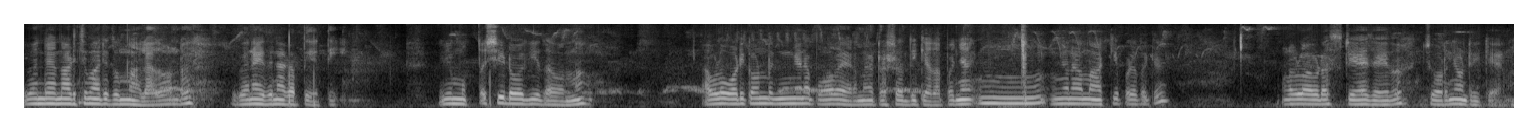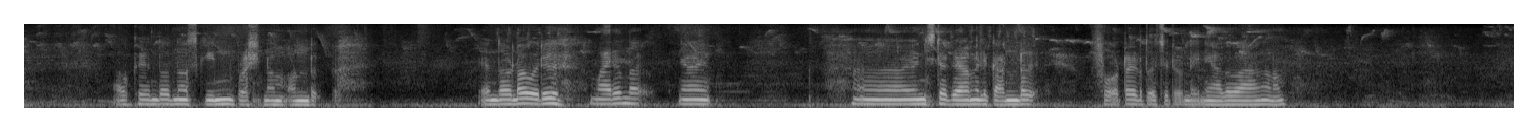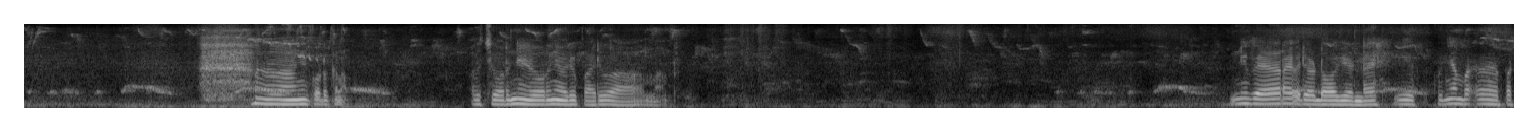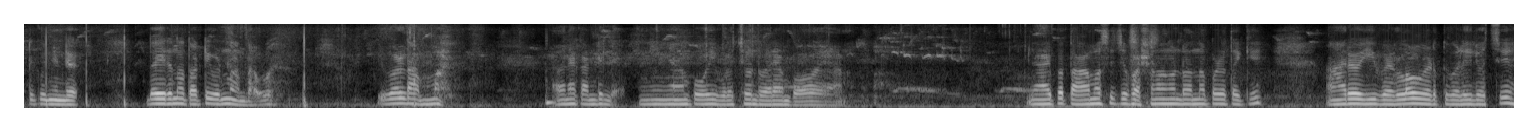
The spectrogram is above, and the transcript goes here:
ഇവന്റെ ഒന്ന് അടിച്ചു മാറ്റി തിന്നാലോ. അതുകൊണ്ട് ഇവനെ ഇതിനകത്ത് എത്തി. ഇനി മുത്തശ്ശി ഡോഗി ഇതാ വന്ന് അവൾ ഓടിക്കൊണ്ട് ഇങ്ങനെ പോവായിരുന്നു കേട്ടോ ശ്രദ്ധിക്കാതെ. അപ്പം ഞാൻ ഇങ്ങനെ ഒന്ന് ആക്കിയപ്പോഴത്തേക്ക് അവൾ അവിടെ സ്റ്റേ ചെയ്ത് ചൊറിഞ്ഞുകൊണ്ടിരിക്കുകയാണ്. അവൾക്ക് എന്തോന്നോ സ്കിൻ പ്രശ്നം ഉണ്ട്. എന്തുകൊണ്ടോ ഒരു മരുന്ന് ഞാൻ ഇൻസ്റ്റാഗ്രാമിൽ കണ്ട് ഫോട്ടോ എടുത്ത് വെച്ചിട്ടുണ്ട്. ഇനി അത് വാങ്ങണം. അത് വാങ്ങിക്കൊടുക്കണം. അത് ചൊറിഞ്ഞ് ചൊറിഞ്ഞ ഒരു പരുവാകുന്നുണ്ട് ഇനി വേറെ ഒരു ഡോഗി ഉണ്ട്. ഈ കുഞ്ഞൻ പട്ടിക്കുഞ്ഞിന്റെ ഇതായിരുന്ന തട്ടി അവൾ. ഇവളുടെ അമ്മ. അവനെ കണ്ടില്ല. ഞാൻ പോയി വിളിച്ചുകൊണ്ട് വരാൻ പോവുകയാണ് ഞാനിപ്പോൾ താമസിച്ച് ഭക്ഷണം കൊണ്ട് വന്നപ്പോഴത്തേക്ക് ആരോ ഈ വെള്ളവും എടുത്ത് വെളിയിൽ വെച്ച്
